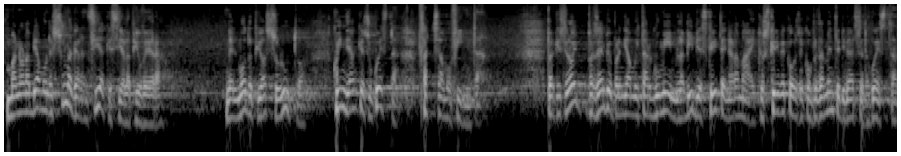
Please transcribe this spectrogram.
ma non abbiamo nessuna garanzia che sia la più vera, nel modo più assoluto. Quindi anche su questa facciamo finta. Perché se noi per esempio prendiamo i Targumim, la Bibbia scritta in aramaico, scrive cose completamente diverse da questa.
